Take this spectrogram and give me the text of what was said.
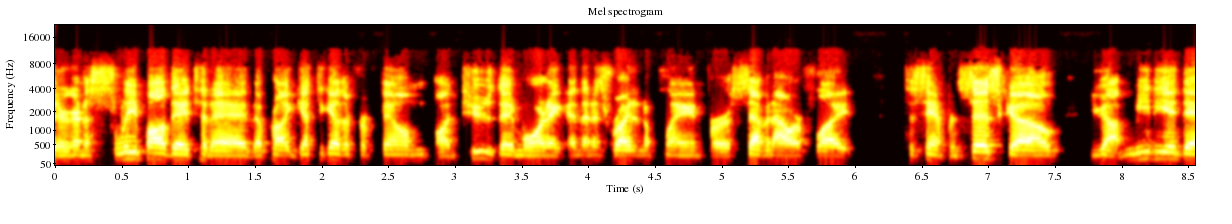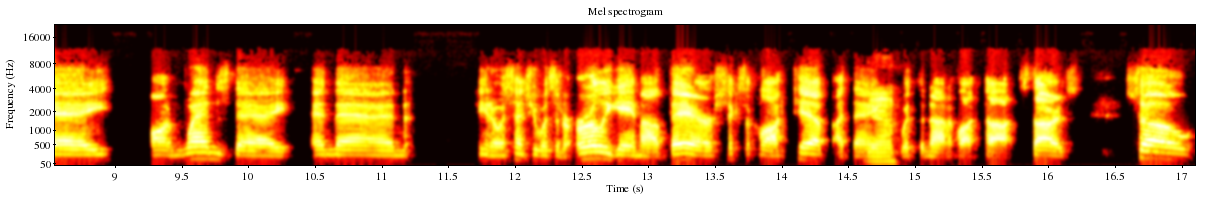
They're going to sleep all day today. They'll probably get together for film on Tuesday morning, and then it's right in a plane for a seven-hour flight to San Francisco. You got media day on Wednesday, and then you know essentially what's an early game out there, six o'clock tip, I think, yeah. with the nine o'clock starts. So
